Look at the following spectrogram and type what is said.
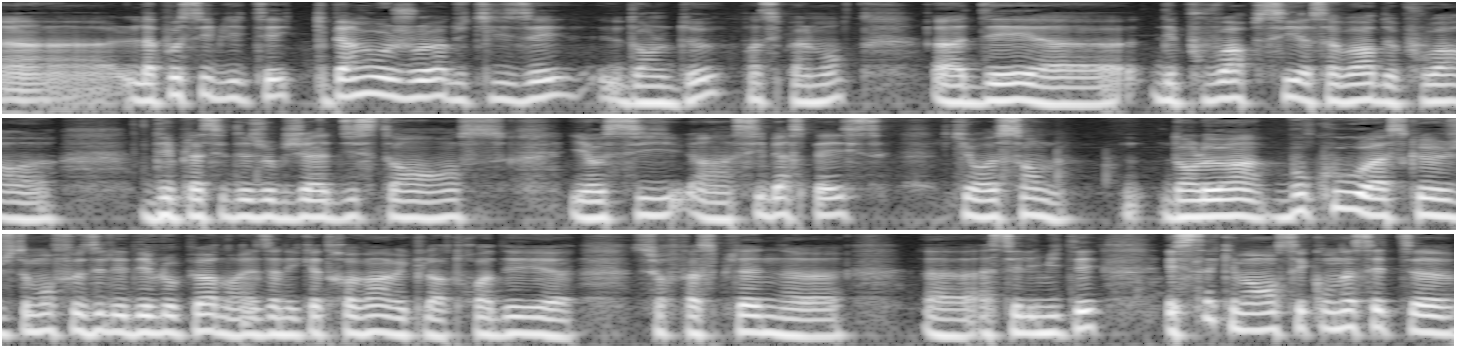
euh, la possibilité, qui permet aux joueurs d'utiliser, dans le 2 principalement, euh, des, des pouvoirs psy, à savoir de pouvoir déplacer des objets à distance. Il y a aussi un cyberspace qui ressemble dans le 1 beaucoup à ce que justement faisaient les développeurs dans les années 80 avec leur 3D euh, surface pleine euh, euh, assez limitée. Et c'est ça qui est marrant, c'est qu'on a cette... euh,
